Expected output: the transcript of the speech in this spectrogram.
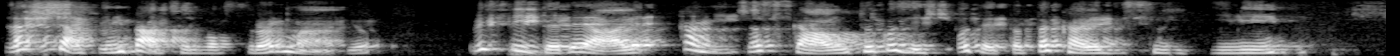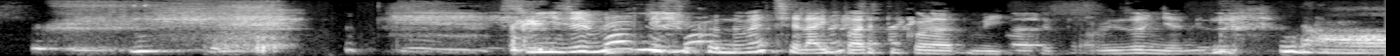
Lasciate in pace il vostro armadio, vestito ideale, camicia scout, così ci potete attaccare i distintivi. Sui gemelli, secondo me, ce l'hai particolarmente, però bisogna dire. No,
